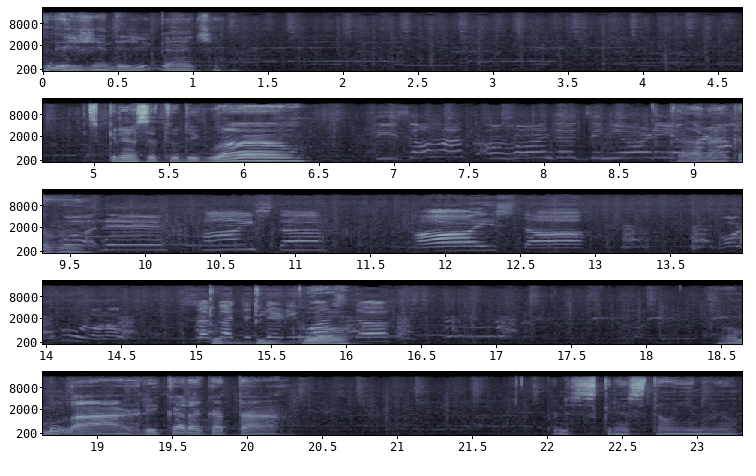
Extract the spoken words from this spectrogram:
Legenda gigante. As crianças é tudo igual. Caraca, velho. Tudo igual. Vamos lá, Ricaracatá. Onde essas crianças estão indo, meu?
